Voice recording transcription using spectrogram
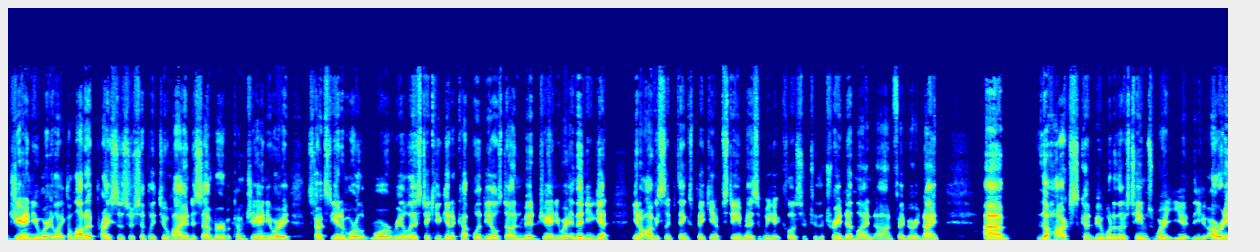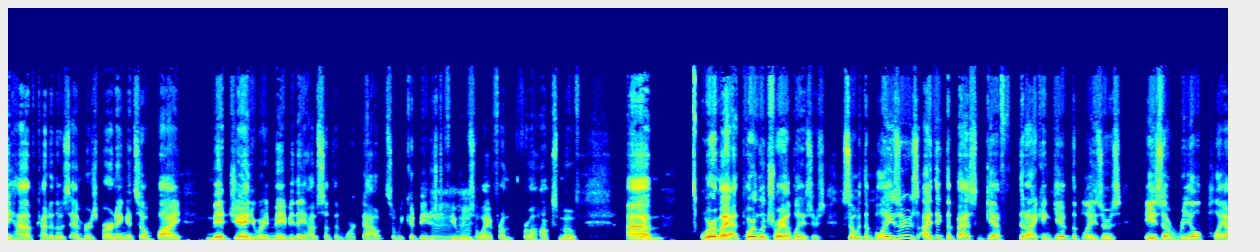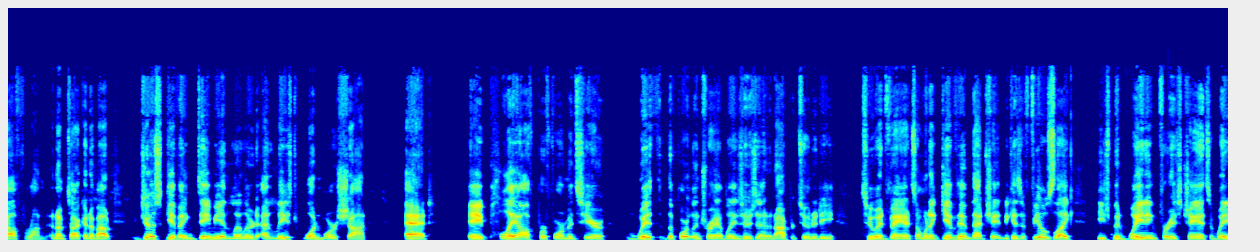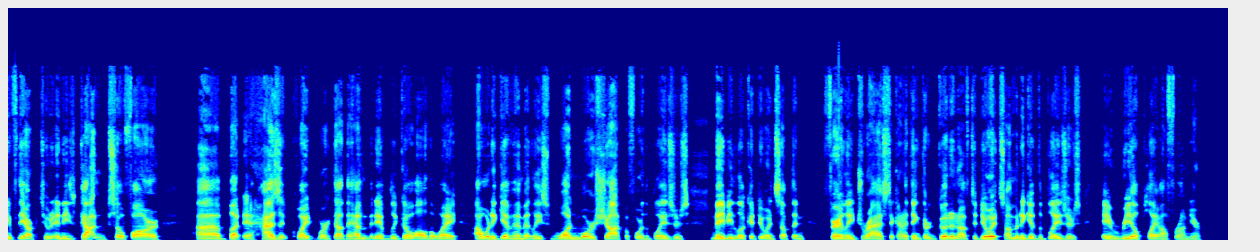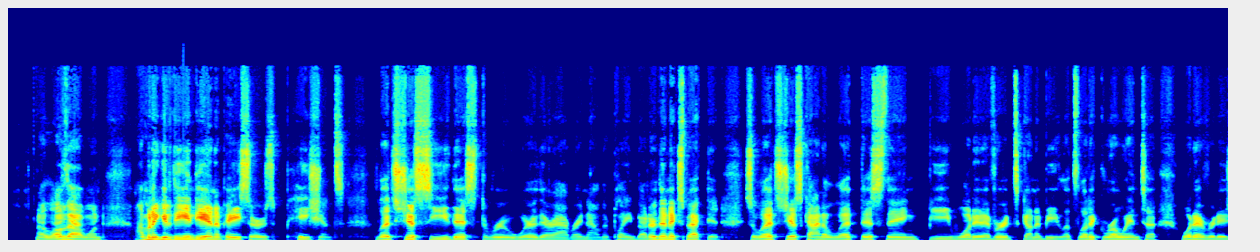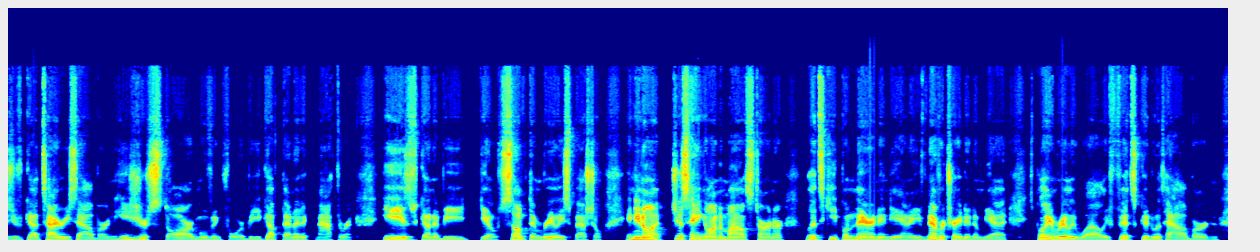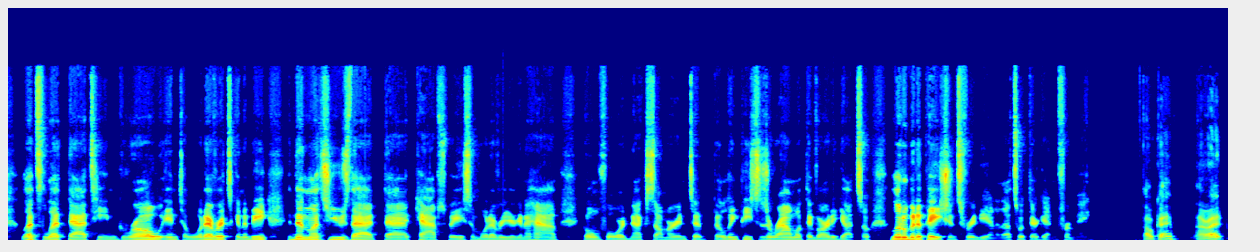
January, like a lot of prices are simply too high in December, but come January starts to get a more more realistic. You get a couple of deals done mid January, and then you get, you know, obviously things picking up steam as we get closer to the trade deadline on February 9th. Um, the Hawks could be one of those teams where you you already have kind of those embers burning, and so by mid January, maybe they have something worked out. So we could be just mm-hmm. a few weeks mm-hmm. away from from a Hawks move. Um, yep where am I at? Portland Trail Blazers. So with the Blazers, I think the best gift that I can give the Blazers is a real playoff run. And I'm talking about just giving Damian Lillard at least one more shot at a playoff performance here with the Portland Trail Blazers and an opportunity to advance. I want to give him that chance because it feels like he's been waiting for his chance and waiting for the opportunity, and he's gotten so far uh, but it hasn't quite worked out. They haven't been able to go all the way. I want to give him at least one more shot before the Blazers maybe look at doing something fairly drastic. And I think they're good enough to do it. So I'm going to give the Blazers a real playoff run here. I love that one. I'm going to give the Indiana Pacers patience let's just see this through where they're at right now. They're playing better than expected. So let's just kind of let this thing be whatever it's going to be. Let's let it grow into whatever it is. You've got Tyrese Haliburton. He's your star moving forward, but you got Bennedict Mathurin. He is going to be, you know, something really special. And you know what? Just hang on to Miles Turner. Let's keep him there in Indiana. You've never traded him yet. He's playing really well. He fits good with Haliburton. Let's let that team grow into whatever it's going to be. And then let's use that that cap space and whatever you're going to have going forward next summer into building pieces around what they've already got. So a little bit of patience for Indiana. That's what they're getting from me. Okay. All right.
